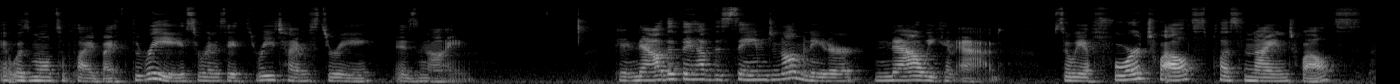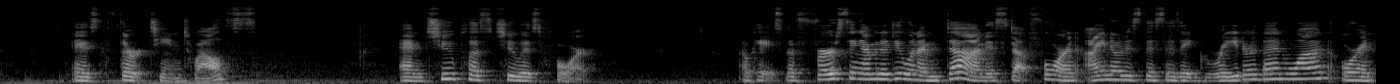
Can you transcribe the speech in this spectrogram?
It was multiplied by 3, so we're going to say 3 times 3 is 9. Okay, now that they have the same denominator, now we can add. So we have 4 twelfths plus 9 twelfths is 13 twelfths. And 2 plus 2 is 4. Okay, so the first thing I'm gonna do when I'm done is step four, and I notice this is a greater than one or an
